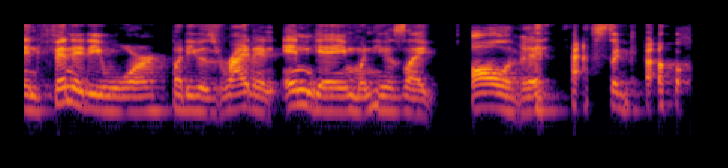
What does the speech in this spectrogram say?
Infinity War, but he was right in Endgame when he was like, all of it has to go.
